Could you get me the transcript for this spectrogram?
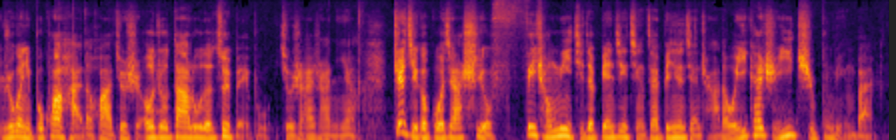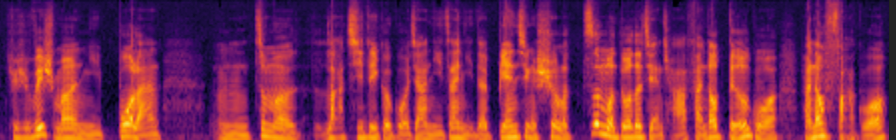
如果你不跨海的话，就是欧洲大陆的最北部，就是爱沙尼亚。这几个国家是有非常密集的边境警在边境检查的。我一开始一直不明白，就是为什么你波兰，嗯，这么垃圾的一个国家，你在你的边境设了这么多的检查，反倒德国、反倒法国、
